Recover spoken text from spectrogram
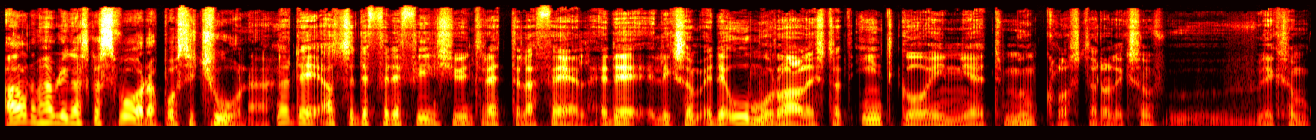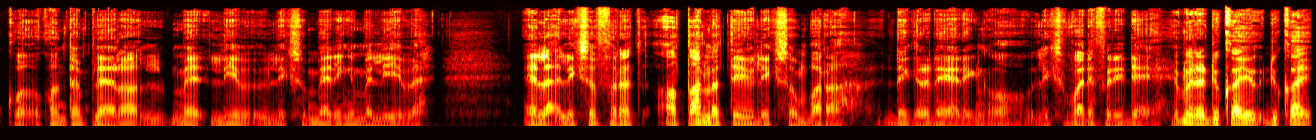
Alla de här blir ganska svåra positioner. No det, alltså det, för det finns ju inte rätt eller fel. Är det, liksom, är det omoraliskt att inte gå in i ett munkkloster och liksom, liksom kontemplera med liv, liksom meningen med livet? Eller liksom för att allt annat är ju liksom bara degradering och liksom vad är det för idé? Jag menar du kan ju, du kan ju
